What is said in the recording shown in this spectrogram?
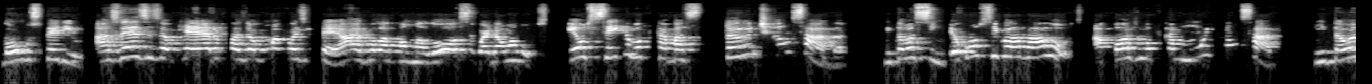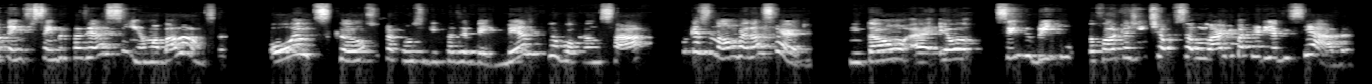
longos períodos. Às vezes eu quero fazer alguma coisa em pé. Ah, eu vou lavar uma louça, guardar uma louça eu sei que eu vou ficar bastante cansada. Então, assim, eu consigo lavar a louça. Após, eu vou ficar muito cansada. Então, eu tenho que sempre fazer assim, é uma balança. Ou eu descanso para conseguir fazer bem, mesmo que eu vou cansar, porque senão não vai dar certo. Então, é, eu sempre brinco, eu falo que a gente é um celular de bateria viciada.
